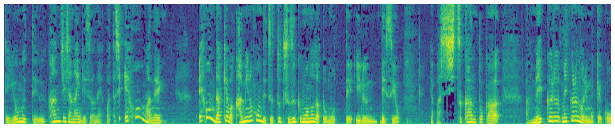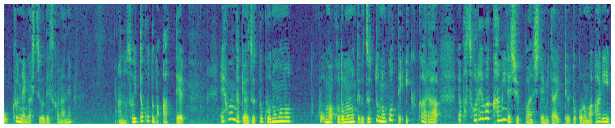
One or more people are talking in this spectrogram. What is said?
で読むっていう感じじゃないんですよね。私、絵本はね、絵本だけは紙の本でずっと続くものだと思っているんですよ。やっぱ質感とか、あのめくる、めくるのにも結構訓練が必要ですからね。あの、そういったこともあって、絵本だけはずっと子供の、まあ子供のっていうかずっと残っていくから、やっぱそれは紙で出版してみたいっていうところもあり、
